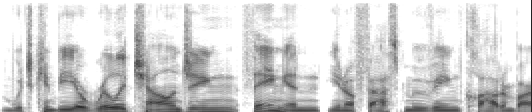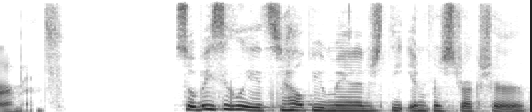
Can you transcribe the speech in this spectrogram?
which can be a really challenging thing in, you know, fast-moving cloud environments. So basically it's to help you manage the infrastructure.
